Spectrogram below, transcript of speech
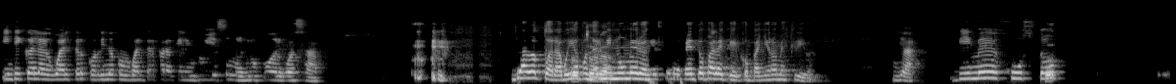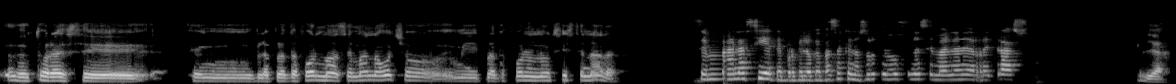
indícale a Walter, coordina con Walter para que le incluyas en el grupo del WhatsApp. Ya, doctora, voy a poner mi número en este momento para que el compañero me escriba. Ya, dime justo. Doctora, este, en la plataforma semana 8, en mi plataforma no existe nada. Semana 7, porque lo que pasa es que nosotros tenemos una semana de retraso. Ya,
